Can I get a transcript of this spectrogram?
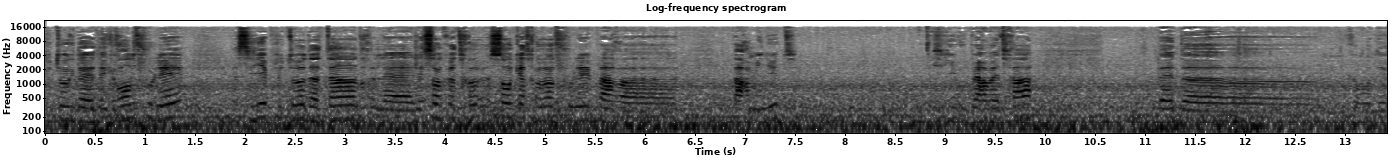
plutôt que des, grandes foulées. Essayez plutôt d'atteindre les, 180, foulées par, euh, par minute, ce qui vous permettra ben, de, comment dire,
